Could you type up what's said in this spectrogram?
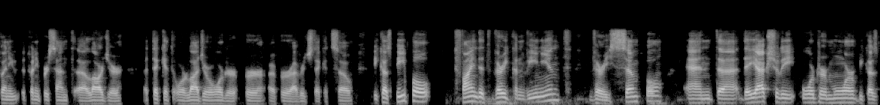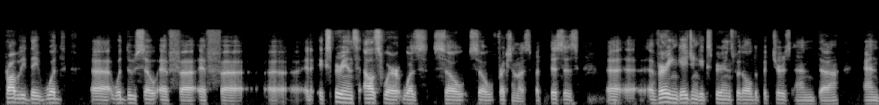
20 percent uh, larger a ticket or larger order per uh, per average ticket. So because people find it very convenient very simple and uh, they actually order more because probably they would uh, would do so if uh, if uh, an experience elsewhere was so so frictionless. But this is a, very engaging experience with all the pictures and uh, and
